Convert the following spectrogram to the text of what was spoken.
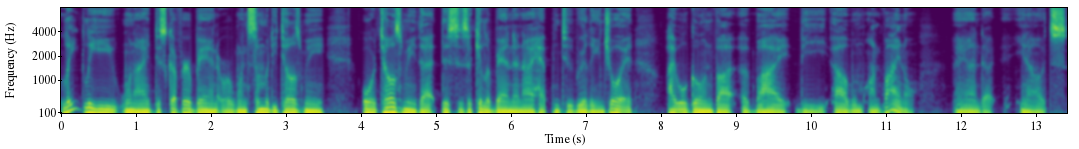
lately when I discover a band or when somebody tells me or tells me that this is a killer band and I happen to really enjoy it, I will go and buy, uh, buy the album on vinyl. And, uh, you know, it's,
